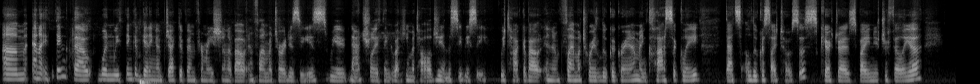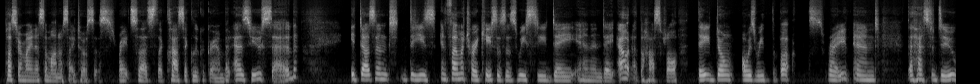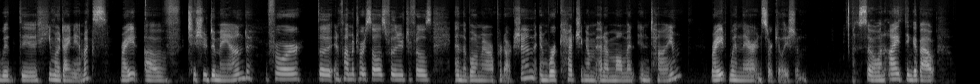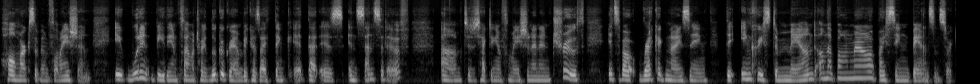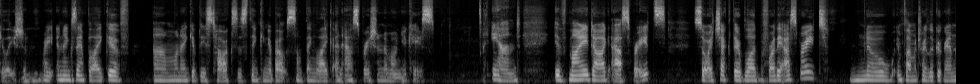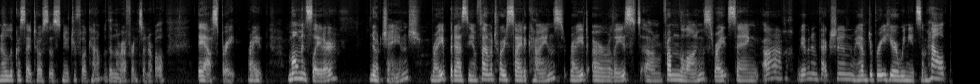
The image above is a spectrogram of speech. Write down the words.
Um, and I think that when we think of getting objective information about inflammatory disease, we naturally think about hematology and the CBC. We talk about an inflammatory leukogram, and classically, that's a leukocytosis characterized by neutrophilia plus or minus a monocytosis, right? So that's the classic leukogram. But as you said, it doesn't these inflammatory cases as we see day in and day out at the hospital they don't always read the books right? And that has to do with the hemodynamics right of tissue demand for the inflammatory cells for the neutrophils and the bone marrow production. And we're catching them at a moment in time right when they're in circulation. So when i think about hallmarks of inflammation. It wouldn't be the inflammatory leukogram because I think it, that is insensitive um, to detecting inflammation. And in truth, it's about recognizing the increased demand on the bone marrow by seeing bands in circulation, mm-hmm. right? An example I give um, when I give these talks is thinking about something like an aspiration pneumonia case. And if my dog aspirates, so I check their blood before they aspirate, no inflammatory leukogram, no leukocytosis, neutrophil count within the reference interval. They aspirate, right? Moments later, no change, right? But as the inflammatory cytokines, right, are released um, from the lungs, right, saying, ah, we have an infection, we have debris here, we need some help,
